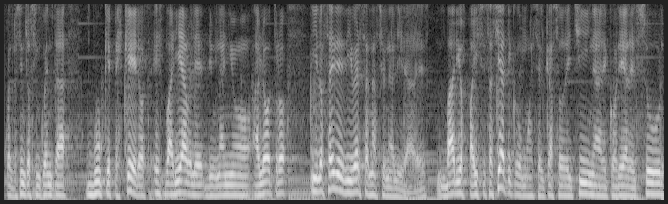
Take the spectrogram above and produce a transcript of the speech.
450 buques pesqueros. Es variable de un año al otro y los hay de diversas nacionalidades. Varios países asiáticos, como es el caso de China, de Corea del Sur,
